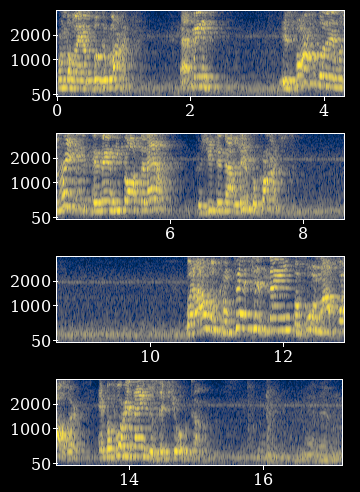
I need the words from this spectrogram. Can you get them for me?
from the Lamb's book of life. That means it's possible that it was written and then he blots it out because you did not live for Christ. But I will confess his name before my Father and before his angels if you overcome. Amen.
